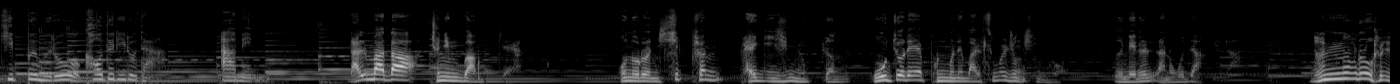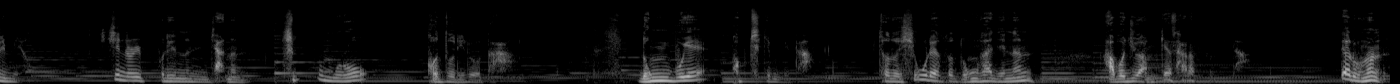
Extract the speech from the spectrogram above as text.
기쁨으로 거두리로다. 아멘. 날마다 주님과 함께 오늘은 시편 126편 5절의 본문의 말씀을 중심으로 은혜를 나누고자 합니다. 눈물을 흘리며 씨를 뿌리는 자는 기쁨으로 거두리로다. 농부의 법칙입니다. 저도 시골에서 농사 짓는 아버지와 함께 살았습니다. 때로는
